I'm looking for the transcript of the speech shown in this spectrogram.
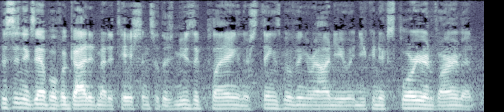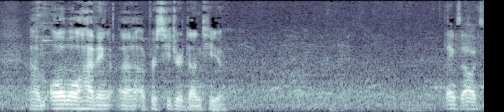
This is an example of a guided meditation. So there's music playing and there's things moving around you, and you can explore your environment, um, all while having a, a procedure done to you. Thanks, Alex.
